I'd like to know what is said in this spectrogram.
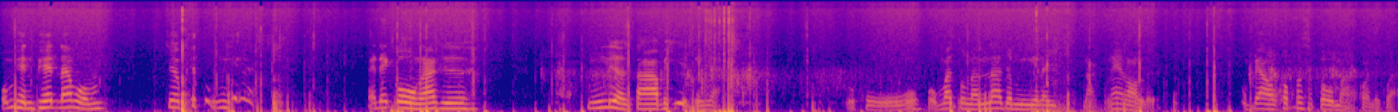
ผมเห็นเพชรนะผม เจอเพชรตรงนี้ไม่ได้โกงนะคือมันเหลือกตาไปเห็นเองอะ อ้โห ผมว่าตรงนั้นน่าจะมีอะไรหนักแน่นอนเลย ผมไปเอาคอปเปอร์สโตมาก่อนดีกว่า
